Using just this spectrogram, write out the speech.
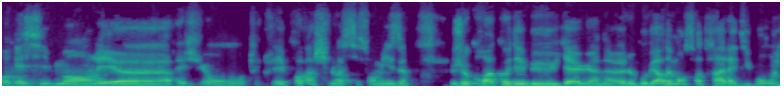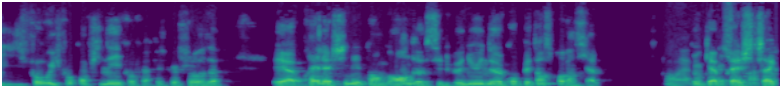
progressivement, les euh, régions, toutes les provinces chinoises s'y sont mises. Je crois qu'au début, il y a eu un, euh, le gouvernement central a dit bon, il faut, il faut confiner, il faut faire quelque chose. Et après, la Chine étant grande, c'est devenu une compétence provinciale. Ouais, Donc après, chaque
